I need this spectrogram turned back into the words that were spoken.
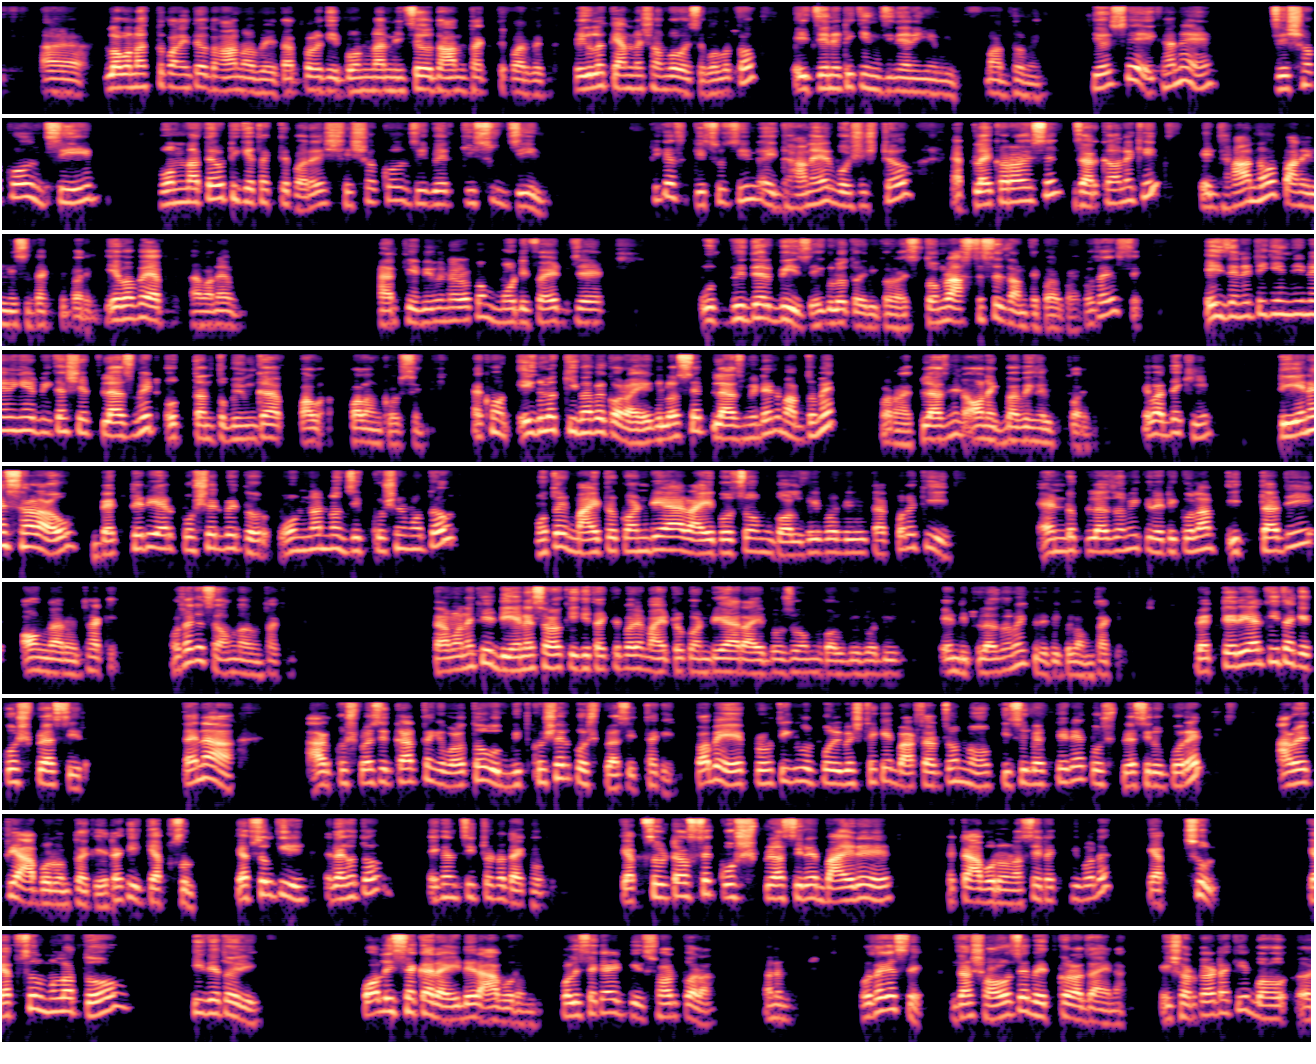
লবণাক্ত পানিতেও ধান হবে, তারপরে কি বন্যার নিচেও ধান থাকতে পারবে। এগুলো কেমনে সম্ভব হয়েছে বলতো এই জেনেটিক ইঞ্জিনিয়ারিং এর মাধ্যমে। কি হয়েছে? এখানে যে সকল জীব বন্যাতেও টিকে থাকতে পারে সে সকল জীবের কিছু জিন। ঠিক আছে? কিছু জিন এই ধানের বৈশিষ্ট্য অ্যাপ্লাই করা হয়েছে, যার কারণে কি এই ধানও পানির নিচে থাকতে পারে। এভাবে মানে আর কি বিভিন্ন রকম মডিফাইড যে উদ্ভিদের বীজ এগুলো তৈরি করা হয়েছে। তোমরা আস্তে আস্তে জানতে পারবে, বোঝা গেছে? এই জেনেটিক ইঞ্জিনিয়ারিং এর বিকাশে প্লাজমিড অত্যন্ত ভূমিকা পাল- পালন করছে। এখন এগুলো কীভাবে করা হয়? এগুলো হচ্ছে প্লাজমিডের মাধ্যমে করা হয়। প্লাজমিড অনেকভাবে হেল্প করে। এবার দেখি ডিএনএ ছাড়াও ব্যাকটেরিয়ার কোষের ভেতর অন্যান্য জীবকোষের মতো, মতোই মাইটোকন্ড্রিয়া রাইবোসোম গলগি বডি তারপরে কি? এন্ডোপ্লাজমিক রেটিকুলাম ইত্যাদি অঙ্গাণু থাকে। বোঝা গেছে? অঙ্গাণু থাকে। তার মানে কি? ডিএনএ ছাড়াও কি কি থাকতে পারে? Mitochondria ribosome Golgi body endoplasmic reticulum থাকে ব্যাকটেরিয়ার কি থাকে? কোষ প্রাচীর তাই না? আর কোষ প্রাচীর কার থাকে বলতো? উদ্ভিদ কোষের কোষ প্রাচীর থাকে। তবে প্রতিকূল পরিবেশ থেকে বাঁচার জন্য কিছু ব্যাকটেরিয়া কোষ প্রাচীর উপরে আরও একটি আবরণ থাকে, এটা কি ক্যাপসুল ক্যাপসুল কি? দেখো তো, এখানে চিত্রটা দেখো। ক্যাপসুলটা হচ্ছে কোষ প্রাচীরের বাইরে একটা আবরণ আছে এটা কি বলে? ক্যাপসুল ক্যাপসুল মূলত কি দিয়ে তৈরি? পলিস্যাকারাইডের আবরণ। পলিস্যাকারাইড কি? শর্করা। মানে বোঝা গেছে? যা সহজে ভেদ করা যায় না। এই শর্করাটা কি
